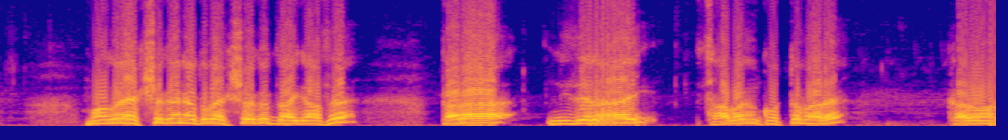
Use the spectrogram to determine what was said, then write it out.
মনে করেন একশো খানে অথবা একশো একর জায়গা আছে, তারা নিজেরাই চা বাগান করতে পারে। কারণ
